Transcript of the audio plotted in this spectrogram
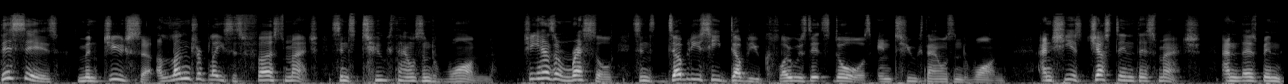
This is Medusa, Alundra Blaze's first match since 2001. She hasn't wrestled since WCW closed its doors in 2001, and she is just in this match. And there's been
